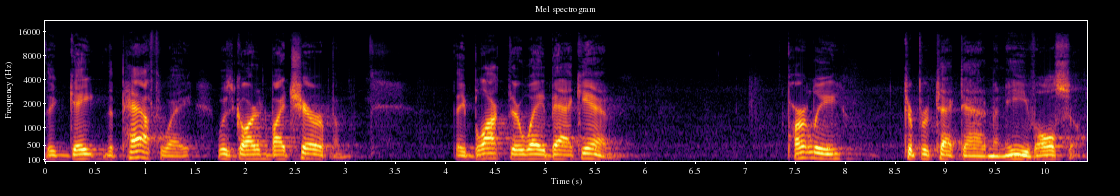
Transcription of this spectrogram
the gate, the pathway was guarded by cherubim. They blocked their way back in, partly to protect Adam and Eve also.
